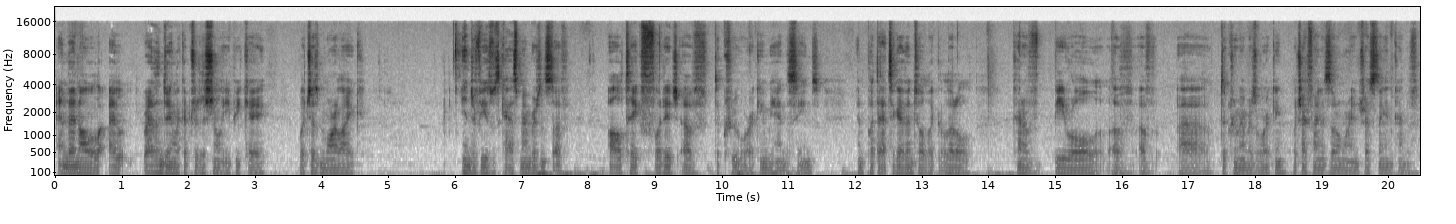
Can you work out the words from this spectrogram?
And then I'll I, rather than doing like a traditional EPK, which is more like interviews with cast members and stuff, I'll take footage of the crew working behind the scenes and put that together into like a little kind of B-roll of of uh, the crew members working, which I find is a little more interesting and kind of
